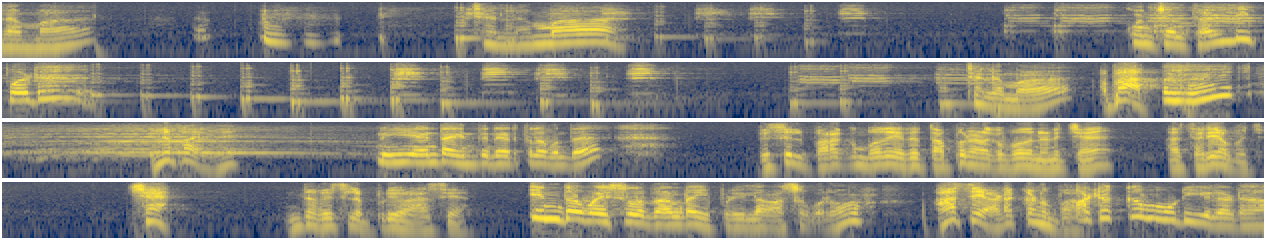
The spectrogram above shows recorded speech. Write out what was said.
செல்லம்மா. செல்லம்மா. கொஞ்சம் தள்ளி படு செல்லம்மா. அப்பா. என்னப்பா இது? நீ ஏன்டா இந்த நேரத்துல வந்த? விசில் பறக்கும் போது ஏதோ தப்பு நடக்க போதுன்னு நினைச்சேன். அது சரியா போச்சு. ச்சே இந்த வயசுல இப்படி ஒரு ஆசையா? இந்த வயசுல தாண்டா இப்படி எல்லாம் ஆசை வரும். ஆசையை அடக்கணும்பா. அடக்க முடியலடா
